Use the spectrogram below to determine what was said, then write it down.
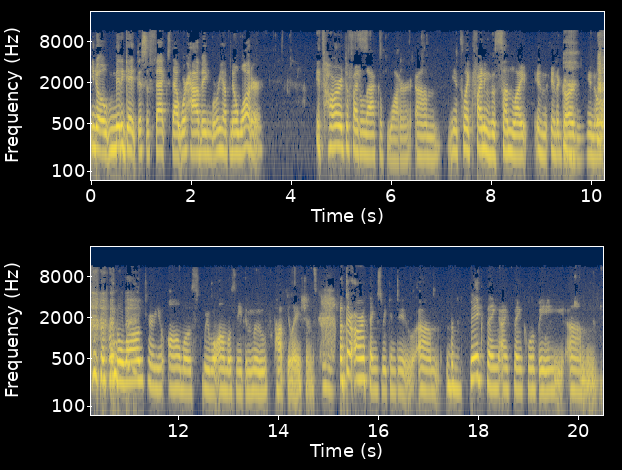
you know, mitigate this effect that we're having where we have no water? It's hard to fight a lack of water. Um, it's like fighting the sunlight in, in a garden. You know, in the long term, you almost we will almost need to move populations. Mm-hmm. But there are things we can do. Um, the big thing I think will be um,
